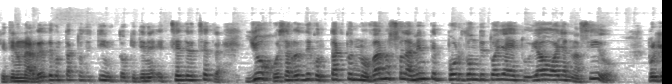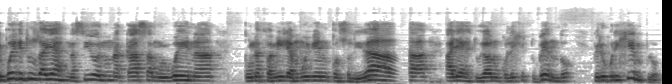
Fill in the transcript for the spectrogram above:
que tiene una red de contactos distintos, que tiene, etcétera, etcétera. Y ojo, esa red de contactos no va no solamente por donde tú hayas estudiado o hayas nacido, porque puede que tú hayas nacido en una casa muy buena, con una familia muy bien consolidada, hayas estudiado en un colegio estupendo, pero por ejemplo,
